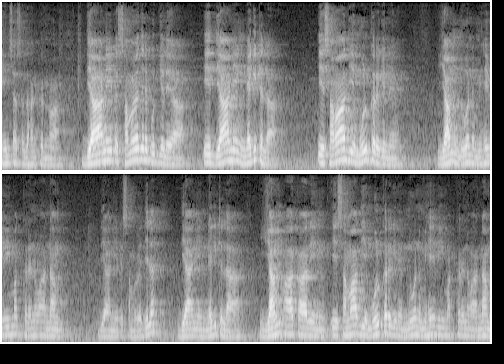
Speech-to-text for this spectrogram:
ඒ නිසා සඳහන් කරනවා ධානයේට සමවැදෙන පුද්ගලයා ඒ ධානයෙන් නැගිටලා ඒ සමාධිය මුල් කරගෙන යම් නුවණ මෙහෙවීමක් කරනවා නම් ධානයේට සමවැදිලා ධානයෙන් නැගිටලා යම් ආකාරයෙන් ඒ සමාධිය මුල් කරගෙන නුවණ මෙහෙවීමක් කරනවා නම්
